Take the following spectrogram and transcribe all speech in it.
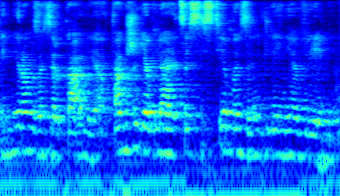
и миром зазеркалья, а также является системой замедления времени.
